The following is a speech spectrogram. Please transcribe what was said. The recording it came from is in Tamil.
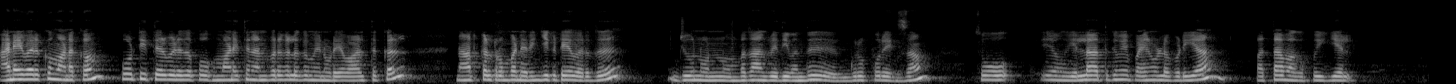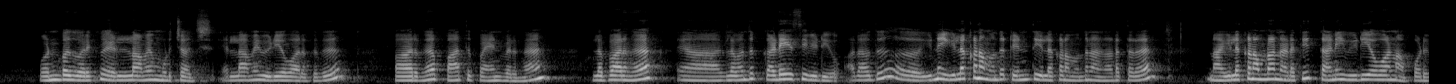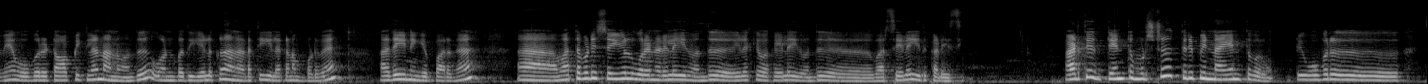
அனைவருக்கும் வணக்கம். போட்டித் தேர்வு எழுத போகும் அனைத்து நண்பர்களுக்கும் என்னுடைய வாழ்த்துக்கள். நாட்கள் ரொம்ப நெருங்கிக்கிட்டே வருது. ஜூன் ஒன்று ஒன்பதாம் தேதி வந்து குரூப் ஃபோர் எக்ஸாம் ஸோ எல்லாத்துக்குமே பயனுள்ளபடியாக பத்தாம் வகுப்பு இயல் ஒன்பது வரைக்கும் எல்லாமே முடிச்சாச்சு. எல்லாமே வீடியோவாக இருக்குது. பாருங்கள் பார்த்து பயன்பெறுங்க. இதில் பாருங்கள் இதில் வந்து கடைசி வீடியோ அதாவது இன்னும் இலக்கணம் வந்து டென்த்து இலக்கணம் வந்து நான் நடத்துகிறேன் நான் இலக்கணம்லாம் நடத்தி தனி வீடியோவாக நான் போடுவேன். ஒவ்வொரு டாப்பிக்கில் நான் வந்து ஒன்பது ஏழுக்கு நான் நடத்தி இலக்கணம் போடுவேன். அதையும் நீங்கள் பாருங்கள் மற்றபடி செய்யுள் உரைநடையில் இது வந்து இலக்கிய வகையில் இது வந்து வரிசையில் இது கடைசி. அடுத்து இது டென்த்து முடிச்சுட்டு திருப்பி நைன்த்து வரும். இப்படி ஒவ்வொரு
